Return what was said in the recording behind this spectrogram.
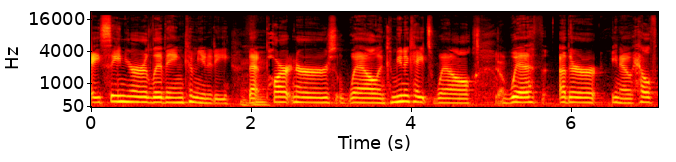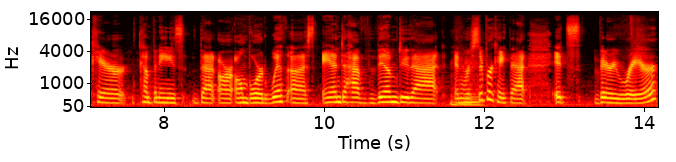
a senior living community that partners well and communicates well Mm-hmm. With other, you know, healthcare companies that are on board with us, and to have them do that and reciprocate that, it's very rare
